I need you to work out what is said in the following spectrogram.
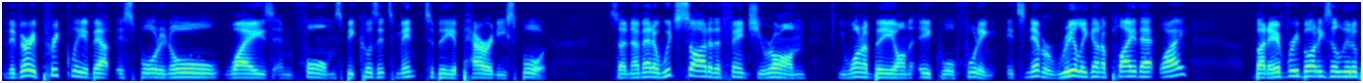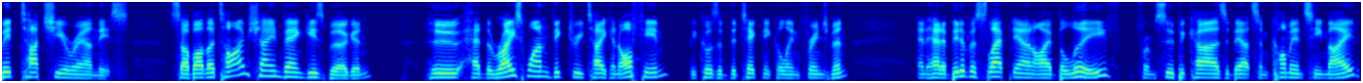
they're very prickly about this sport in all ways and forms because it's meant to be a parity sport. So, no matter which side of the fence you're on, you want to be on equal footing. It's never really going to play that way, but everybody's a little bit touchy around this. So, by the time Shane Van Gisbergen, who had the race one victory taken off him because of the technical infringement, and had a bit of a slapdown, I believe, from Supercars about some comments he made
